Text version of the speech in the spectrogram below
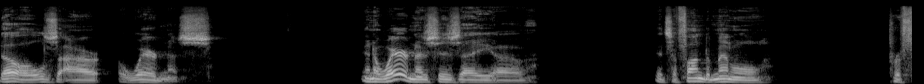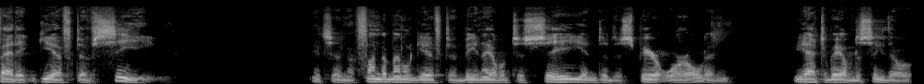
dulls our awareness. And awareness is a uh, it's a fundamental prophetic gift of seeing. It's a fundamental gift of being able to see into the spirit world, and you have to be able to see the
